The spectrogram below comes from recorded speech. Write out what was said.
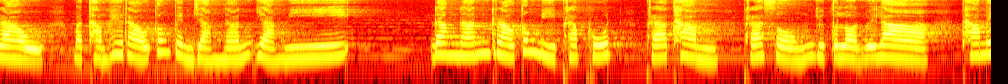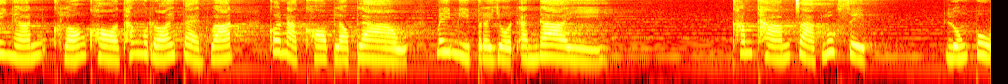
เรา มาทำให้เราต้องเป็นอย่างนั้นอย่างนี้ ดังนั้นเราต้องมีพระพุทธ พระธรรม ระสงฆ์อยู่ตลอดเวลา ถ้าไม่งั้นคล้องคอทั้งร้อยแปดวัด ก็หนักคอเปล่าๆ ไม่มีประโยชน์อันใด คำถามจากลูกศิษย์หลวงปู่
